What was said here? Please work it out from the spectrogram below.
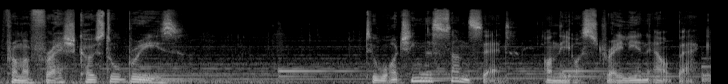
From a fresh coastal breeze to watching the sunset on the Australian outback.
